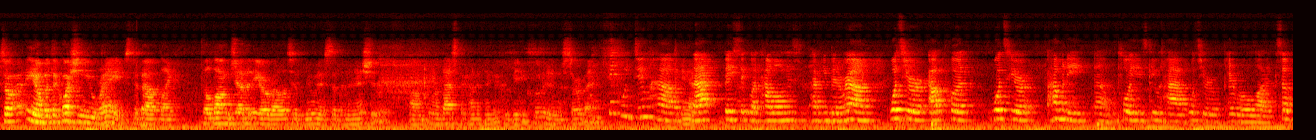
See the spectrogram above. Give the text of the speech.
So, uh, you know, but the question you raised about like the longevity or relative newness of an initiative, um, you know, that's the kind of thing that could be included in the survey. I think we do have Yeah. that basic, like how long has, have you been around? What's your output? What's your, how many uh, employees do you have? What's your payroll like? So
